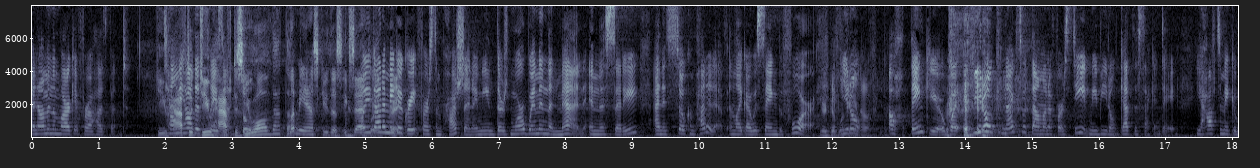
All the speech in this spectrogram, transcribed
And I'm in the market for a husband. Do you Tell have to? Do you have in. to So, do all of that though? Let me ask you this exactly. Well, you got to make Great. a great first impression. I mean, there's more women than men in this city, and it's so competitive. And like I was saying before, You're good if you looking don't, enough. oh, thank you. But if you don't connect with them on a first date, maybe you don't get the second date. You have to make a,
